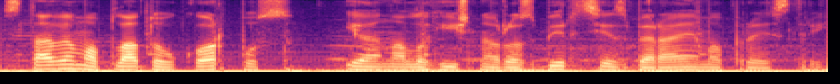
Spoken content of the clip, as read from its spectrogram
Ставимо плату в корпус і аналогічно розбірці збираємо пристрій.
